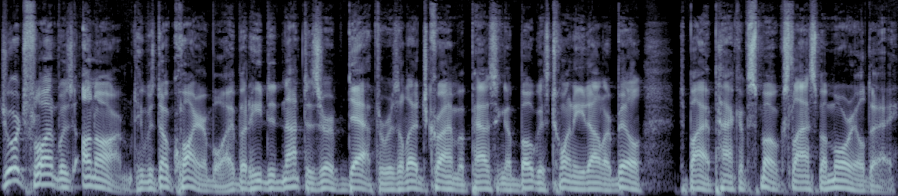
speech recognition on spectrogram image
George Floyd was unarmed. He was no choir boy, but he did not deserve death for his alleged crime of passing a bogus $20 bill to buy a pack of smokes last Memorial Day.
